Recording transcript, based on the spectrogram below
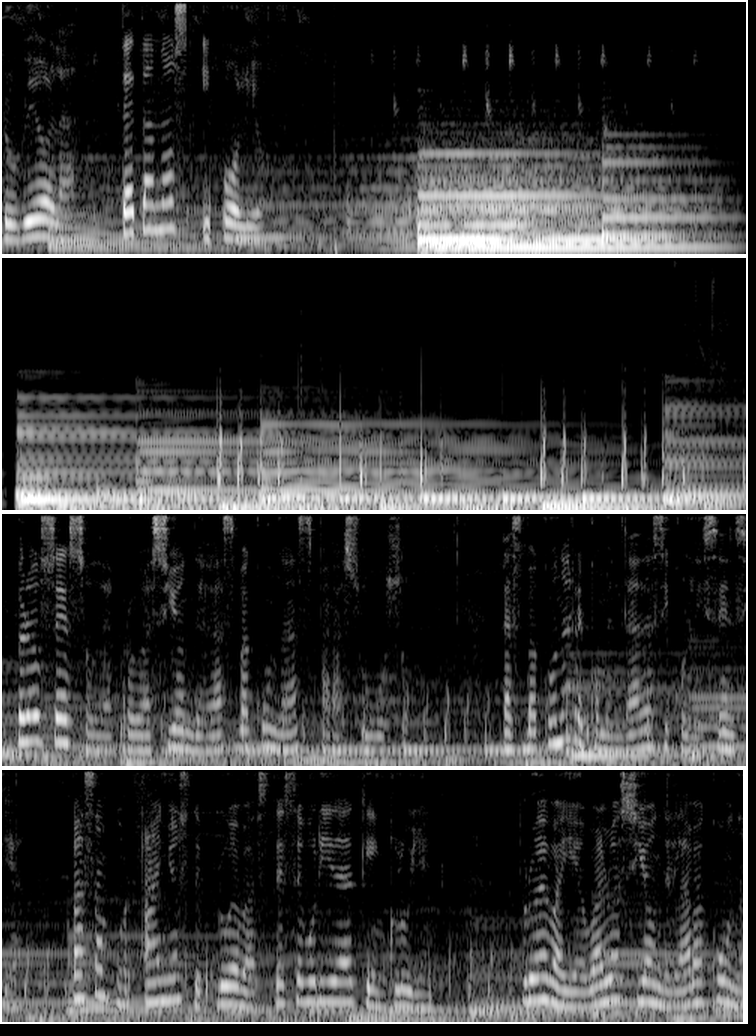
rubiola, tétanos y polio. Proceso de aprobación de las vacunas para su uso. Las vacunas recomendadas y con licencia pasan por años de pruebas de seguridad que incluyen prueba y evaluación de la vacuna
